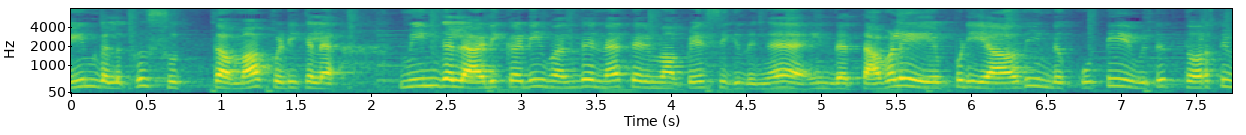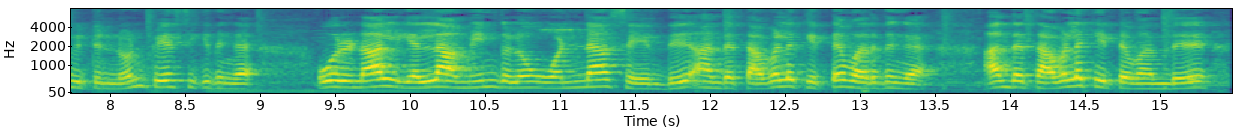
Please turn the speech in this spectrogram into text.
மீன்களுக்கு சுத்தமாக பிடிக்கல. மீன்கள் அடிக்கடி வந்து என்ன தெரியுமா பேசிக்குதுங்க? இந்த தவளையை எப்படியாவது இந்த குட்டியை விட்டு துரத்தி விட்டுணுன்னு பேசிக்குதுங்க. ஒரு நாள் எல்லா மீன்களும் ஒன்றா சேர்ந்து அந்த தவளை வருதுங்க. அந்த தவளை வந்து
